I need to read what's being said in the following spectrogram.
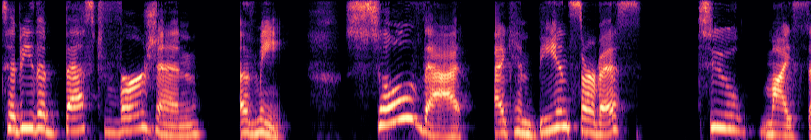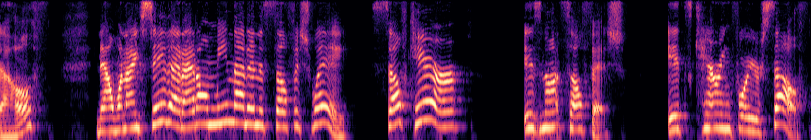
to be the best version of me so that I can be in service to myself. Now, when I say that, I don't mean that in a selfish way. Self care is not selfish. It's caring for yourself.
